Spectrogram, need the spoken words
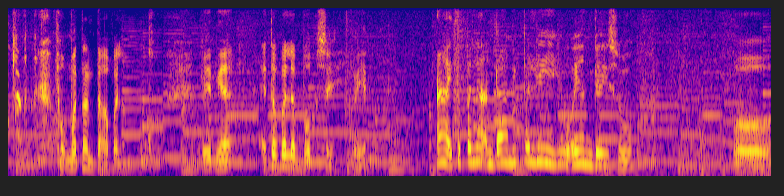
Pang matanda pa lang book. Wait nga. Ito pala box eh. Wait. Ah, ito pala. Ang dami pala eh. O, ayan guys oh. Oh,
